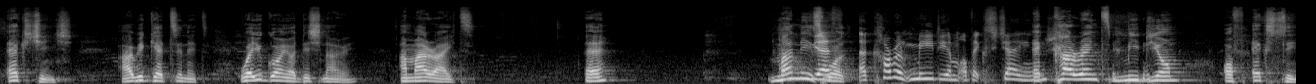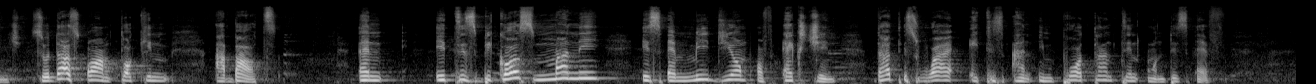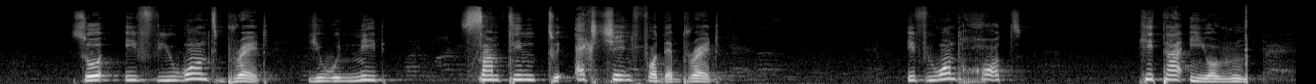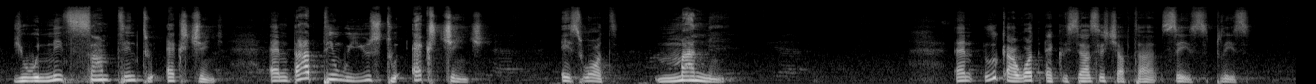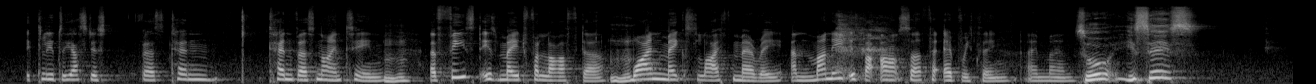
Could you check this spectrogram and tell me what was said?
Exchange. Are we getting it? Where you go in your dictionary? Am I right? Eh? Money is yes, what? A current medium of exchange. A current medium of exchange. So that's all I'm talking about. And it is because money is a medium of exchange. That is why it is an important thing on this earth. So if you want bread, you will need something to exchange for the bread. If you want hot heater in your room, you will need something to exchange. And that thing we use to exchange is what? Money. And look at what Ecclesiastes chapter says, please. Ecclesiastes verse 10, 10 verse 19. Mm-hmm. A feast is made for laughter, mm-hmm. wine makes life merry, and money is the answer for everything. Amen. So he says,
